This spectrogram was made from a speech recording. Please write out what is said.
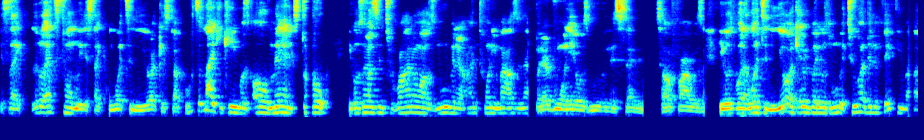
it's like Little X told me this. Like we went to New York and stuff. What's it like? He was, oh man, it's dope. He goes, I was in Toronto. I was moving at 120 miles an hour, but everyone here was moving at 70. So how far was? He goes, when I went to New York, everybody was moving at 250 miles.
